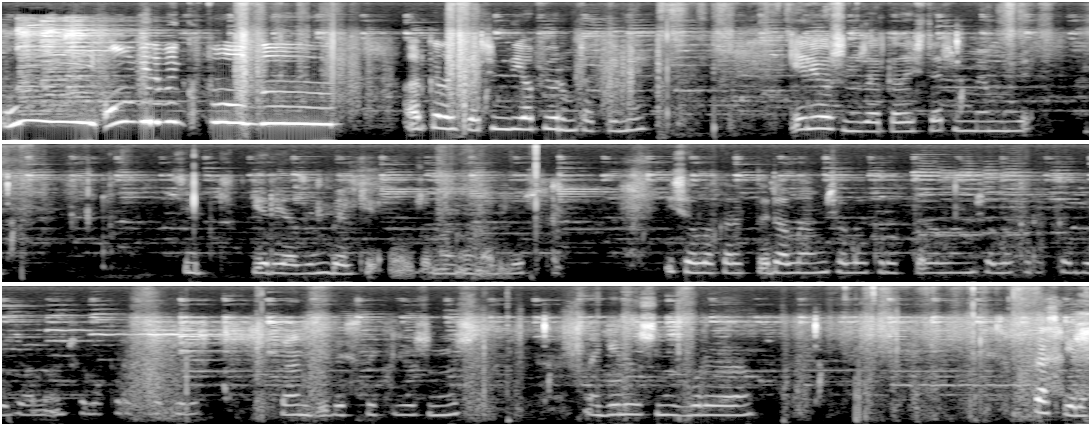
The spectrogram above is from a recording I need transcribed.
Uy, 11 bin kupa oldu. Arkadaşlar şimdi yapıyorum takvimi. Geliyorsunuz arkadaşlar. Şimdi ben bunu silip geri yazayım belki o zaman olabilir. İnşallah karakteri Allah'ım inşallah karakter Allah'ım inşallah karakter gelir Allah'ım inşallah karakter gelir. Bence destekliyorsunuz. Ha, geliyorsunuz buraya. Rastgele.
